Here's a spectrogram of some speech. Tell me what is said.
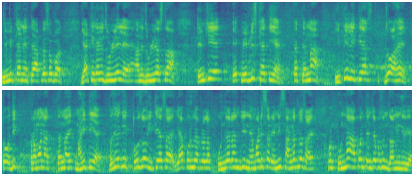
निमित्ताने ते आपल्यासोबत या ठिकाणी जुळलेले आहे आणि जुळले असता त्यांची एक एक वेगळीच ख्याती आहे. तर त्यांना येथील इतिहास जो आहे तो अधिक प्रमाणात त्यांना एक माहिती आहे. जसे की तो जो इतिहास आहे यापूर्वी आपल्याला कुंजारांजी नेमाडे सर यांनी सांगितलंच आहे. पण पुन्हा आपण त्यांच्यापासून जाणून घेऊया.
